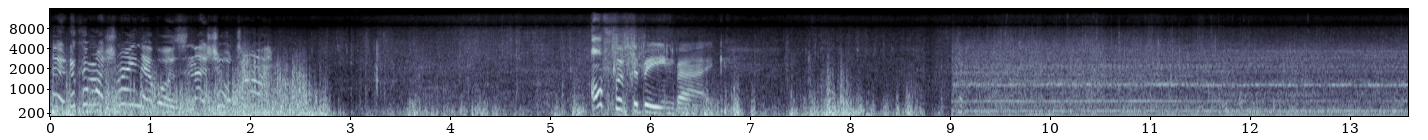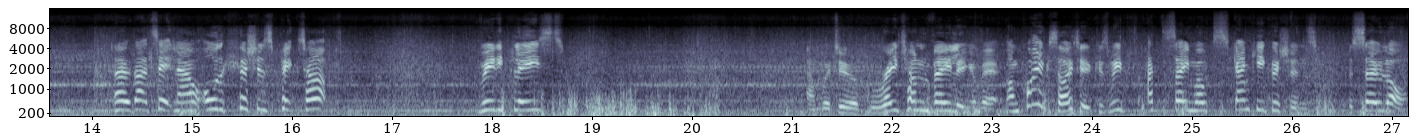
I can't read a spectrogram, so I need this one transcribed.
Look, look how much rain there was in that short time. Off of the bean No, that's it now. All the cushions picked up. Really pleased and we'll do a great unveiling of it. I'm quite excited because we've had the same old skanky cushions for so long.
